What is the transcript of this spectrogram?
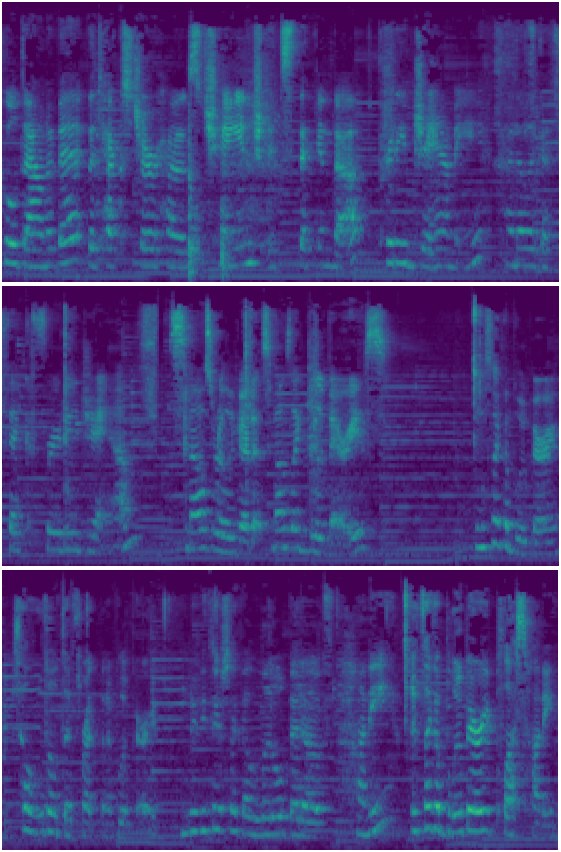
cool down a bit. The texture has changed, it's thickened up. Pretty jammy, kind of like a thick fruity jam. It smells really good. It smells like blueberries. It's like a blueberry. It's a little different than a blueberry. Maybe there's like a little bit of honey. It's like a blueberry plus honey.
